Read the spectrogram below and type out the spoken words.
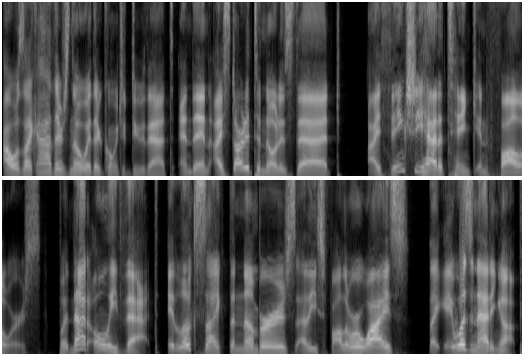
I was like, ah, there's no way they're going to do that. And then I started to notice that I think she had a tank in followers. But not only that, it looks like the numbers, at least follower wise, like it wasn't adding up.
